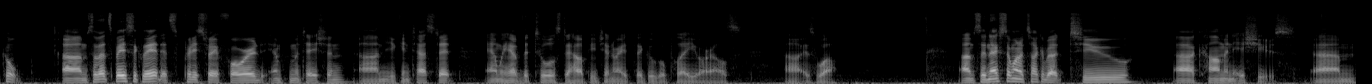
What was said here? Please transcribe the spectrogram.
Cool. Um, so that's basically it. It's a pretty straightforward implementation. Um, you can test it, and we have the tools to help you generate the Google Play URLs uh, as well. Um, so next I want to talk about two uh, common issues. Um,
